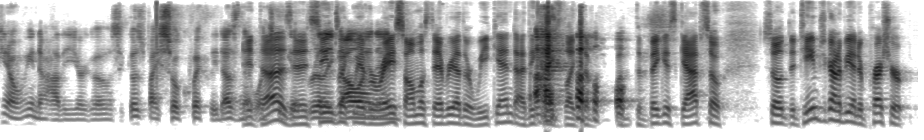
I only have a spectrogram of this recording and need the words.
you know, we know how the year goes. It goes by so quickly, doesn't it? It does, and it really seems like we have a race almost every other weekend. I think that's like the, the biggest gap. So, so the teams are going to be under pressure.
